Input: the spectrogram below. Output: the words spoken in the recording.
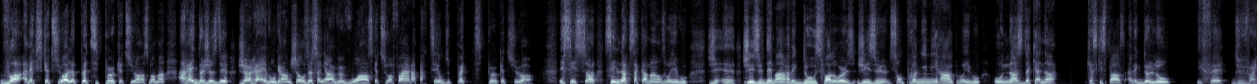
Va avec ce que tu as, le petit peu que tu as en ce moment. Arrête de juste dire, je rêve aux grandes choses. Le Seigneur veut voir ce que tu vas faire à partir du petit peu que tu as. Et c'est ça, c'est là que ça commence, voyez-vous. Euh, Jésus démarre avec 12 followers. Jésus, son premier miracle, voyez-vous, aux noces de Cana. Qu'est-ce qui se passe? Avec de l'eau, il fait du vin.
